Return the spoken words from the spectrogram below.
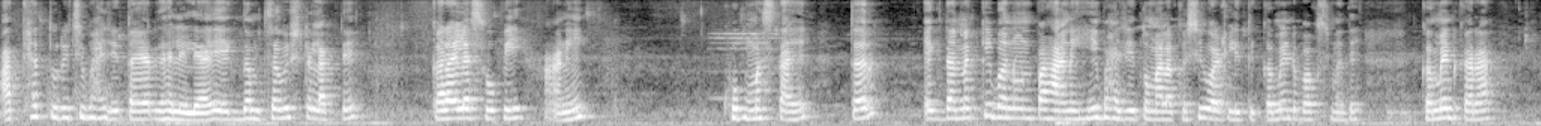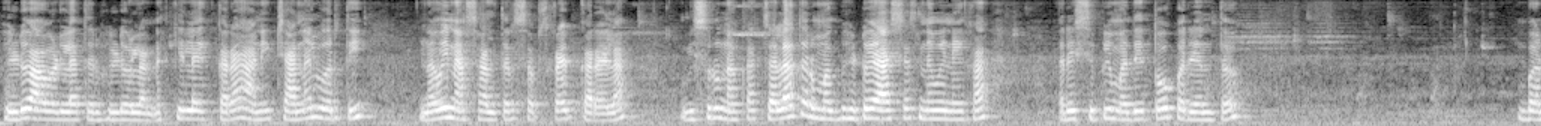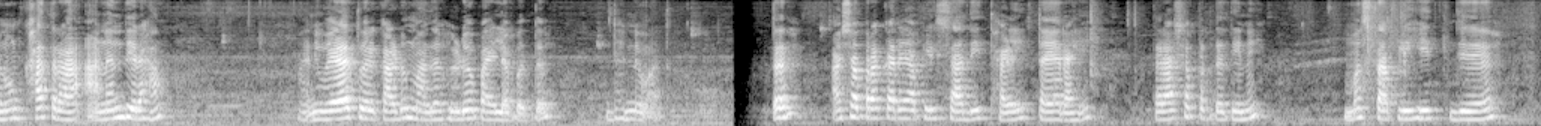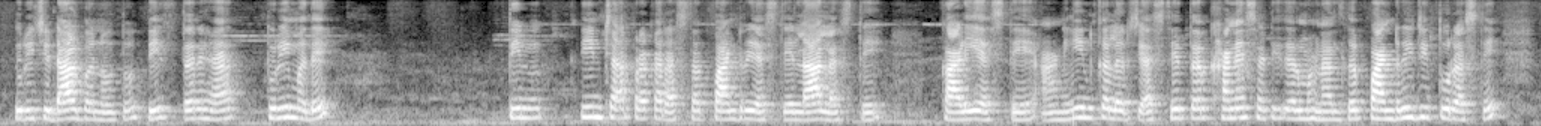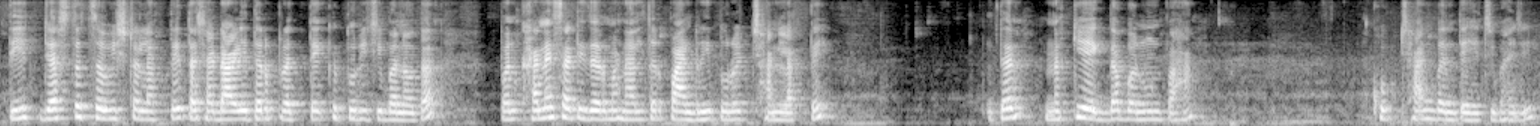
अख्ख्या तुरीची भाजी तयार झालेली आहे. एकदम चविष्ट लागते. करायला सोपी आणि खूप मस्त आहे. तर एकदा नक्की बनवून पहा आणि ही भाजी तुम्हाला कशी वाटली ती कमेंट बॉक्समध्ये कमेंट करा. व्हिडिओ आवडला तर व्हिडिओला नक्की लाईक करा आणि चॅनलवरती नवीन असाल तर सबस्क्राईब करायला विसरू नका. चला तर मग भेटूया अशाच नवीन एका रेसिपीमध्ये तोपर्यंत बनवून खात राहा आनंदी राहा. आणि वेळात वेळ काढून माझा व्हिडिओ पाहिल्याबद्दल धन्यवाद. तर अशा प्रकारे आपली साधी थाळी तयार आहे. तर अशा पद्धतीने मस्त आपली ही जे तुरीची डाळ बनवतो तीच तर ह्या तुरीमध्ये तीन तीन चार प्रकार असतात. पांढरी असते लाल असते काळी असते आणि ग्रीन कलरची असते. तर खाण्यासाठी जर म्हणाल तर पांढरी जी तूर असते ती जास्त चविष्ट लागते. तशा डाळी तर प्रत्येक तुरीची बनवतात. पण खाण्यासाठी जर म्हणाल तर पांढरी तुरच छान लागते. तर नक्की एकदा बनवून पहा. खूप छान बनते ह्याची भाजी.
